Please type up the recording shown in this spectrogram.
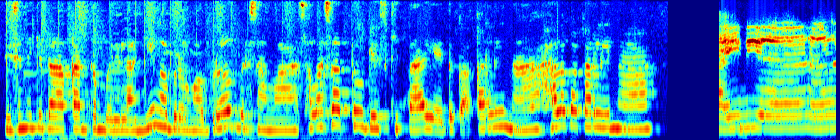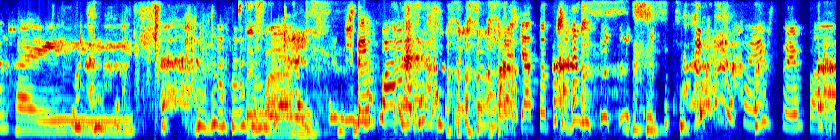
Di sini kita akan kembali lagi ngobrol-ngobrol bersama salah satu guest kita yaitu Kak Karlina. Halo Kak Karlina. Hai Nia, hai Stefan. Stefan, buka catatan. hai Stefan.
